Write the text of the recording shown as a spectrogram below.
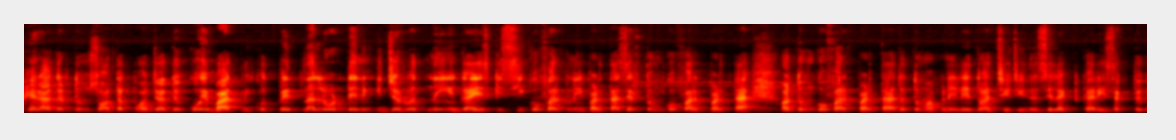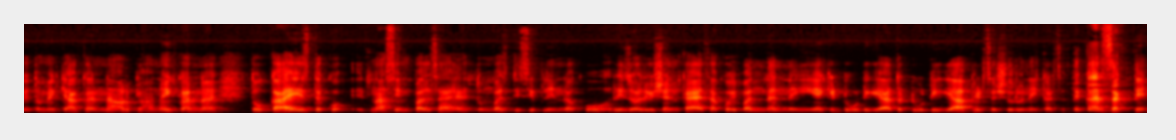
फिर अगर तुम सौ तक पहुँच जाते हो, कोई बात नहीं। खुद पे इतना लोड देने की ज़रूरत नहीं है गाइस किसी को फ़र्क नहीं पड़ता, सिर्फ़ तुमको फ़र्क पड़ता है। और तुमको फ़र्क पड़ता है तो तुम अपने लिए तो अच्छी चीज़ें सिलेक्ट कर ही सकते हो कि तुम्हें क्या करना है और क्या नहीं करना है। तो गाइज़ देखो, इतना सिंपल सा है। तुम बस डिसिप्लिन रखो। रिजोल्यूशन का ऐसा कोई बंधन नहीं है कि टूट गया तो टूट ही गया, फिर से शुरू नहीं कर सकते। कर सकते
